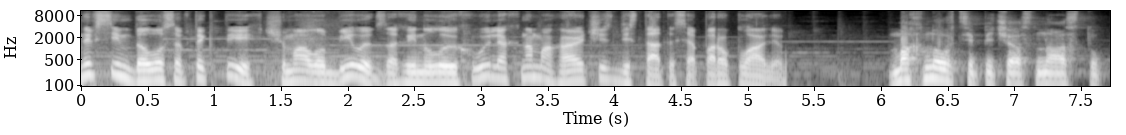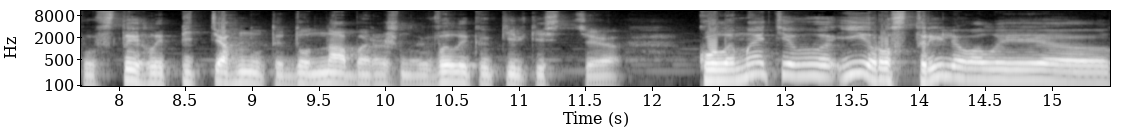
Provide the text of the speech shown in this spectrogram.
Не всім вдалося втекти, чимало білих загинуло у хвилях, намагаючись дістатися пароплавів. Махновці під час наступу встигли підтягнути до набережної велику кількість е, кулеметів і розстрілювали е,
